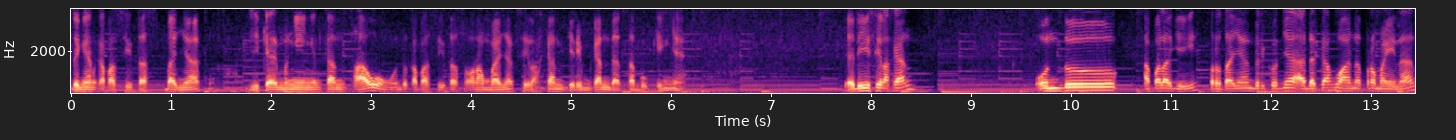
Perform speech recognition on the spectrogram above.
dengan kapasitas banyak. Jika menginginkan saung untuk kapasitas orang banyak, silahkan kirimkan data bookingnya. Jadi silahkan untuk Apalagi pertanyaan berikutnya, adakah wahana permainan?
